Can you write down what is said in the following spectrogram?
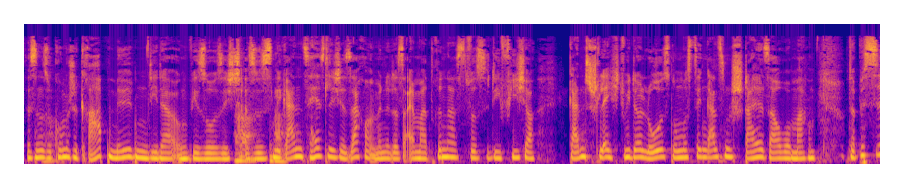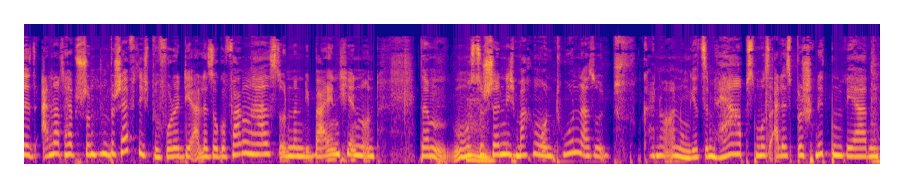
das sind so komische Grabmilben, die da irgendwie so sich, ah, also es ist eine ah. ganz hässliche Sache und wenn du das einmal drin hast, wirst du die Viecher ganz schlecht wieder los. Du musst den ganzen Stall sauber machen. Und da bist du anderthalb Stunden beschäftigt, bevor du die alle so gefangen hast und dann die Beinchen und dann musst hm. du ständig machen und tun. Also pff, keine Ahnung. Jetzt im Herbst muss alles beschnitten werden.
